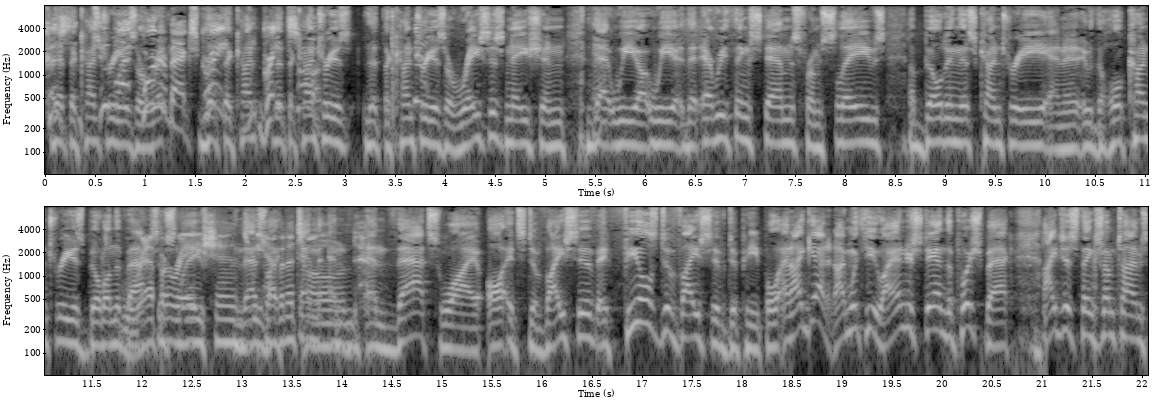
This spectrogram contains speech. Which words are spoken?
the, that the country is a ra- quarterbacks, that the, great, coun- great that the country is that the country is a racist nation. That we are, we that everything stems from slaves uh, building this country, and it, the whole country is built on the backs of slaves. Reparations, And that's we why, haven't and- and- and that's why all it's divisive. It feels divisive to people, and I get it. I'm with you. I understand the pushback. I just think sometimes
